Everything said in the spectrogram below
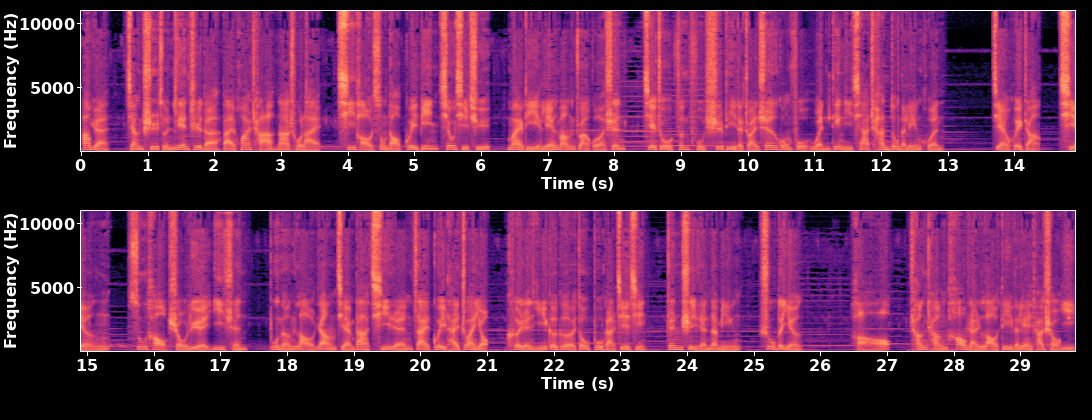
阿远。将师尊炼制的百花茶拿出来，沏好送到贵宾休息区。麦迪连忙转过身，借助吩咐师弟的转身功夫，稳定一下颤动的灵魂。简会长，请。苏浩手略一伸，不能老让简大奇人在柜台转悠，客人一个个都不敢接近，真是人的名，树的影。好，尝尝浩然老弟的炼茶手艺。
